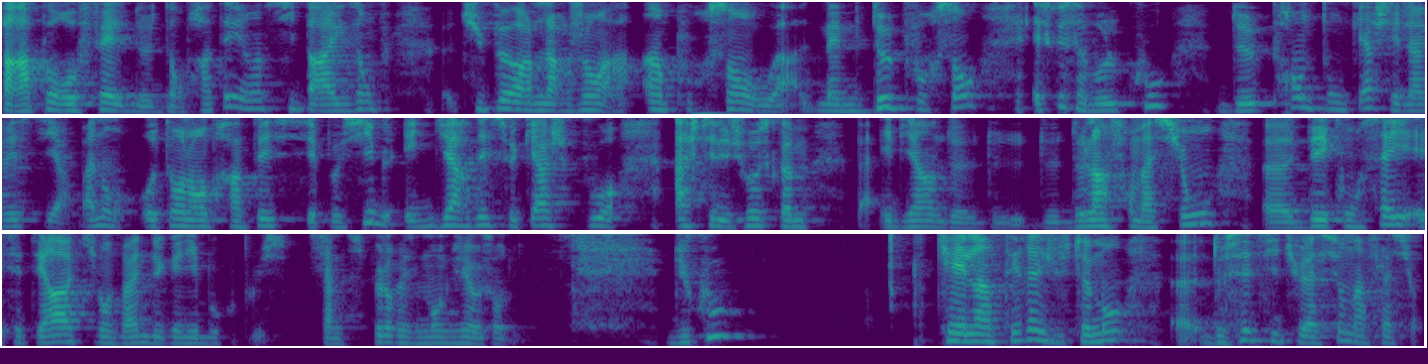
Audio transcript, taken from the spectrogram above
par rapport au fait d'emprunter. Hein. Si par exemple, tu peux avoir de l'argent à 1% ou même 2%, est-ce que ça vaut le coup de prendre ton cash et de l'investir? Bah non, autant l'emprunter si c'est possible et garder ce cash pour acheter des choses comme bah, eh bien, de, l'information, euh, des conseils, etc., qui vont permettre de gagner beaucoup plus. C'est un petit peu le raisonnement que j'ai aujourd'hui. Du coup, quel est l'intérêt justement euh, de cette situation d'inflation?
